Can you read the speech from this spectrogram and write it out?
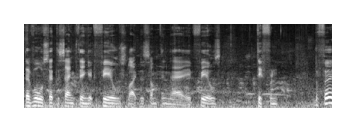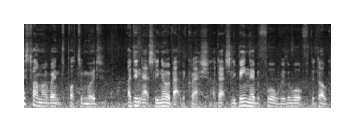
They've all said the same thing. It feels like there's something there. It feels different. The first time I went to Potton Wood, I didn't actually know about the crash. I'd actually been there before with a walk for the dogs,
